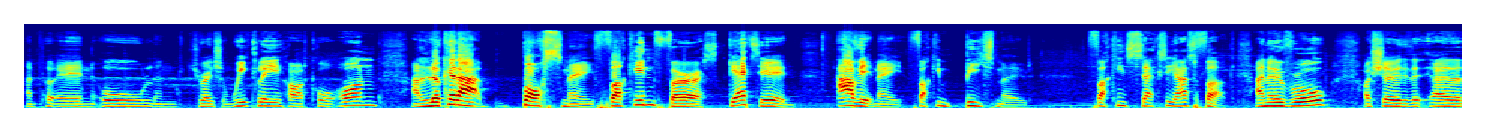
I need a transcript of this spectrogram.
and put in all and duration weekly, hardcore on, and look at that boss, mate. Fucking first. Get in. Have it, mate. Fucking beast mode. Fucking sexy as fuck. And overall, I'll show you the, uh,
